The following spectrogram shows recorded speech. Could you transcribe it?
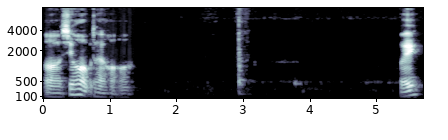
啊，信号不太好，喂，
